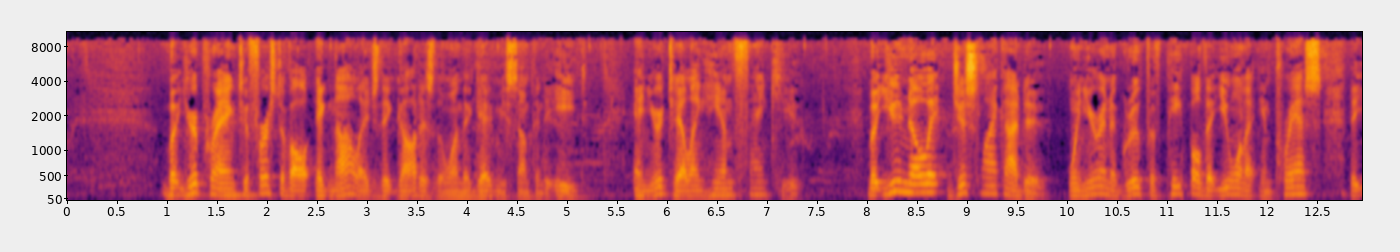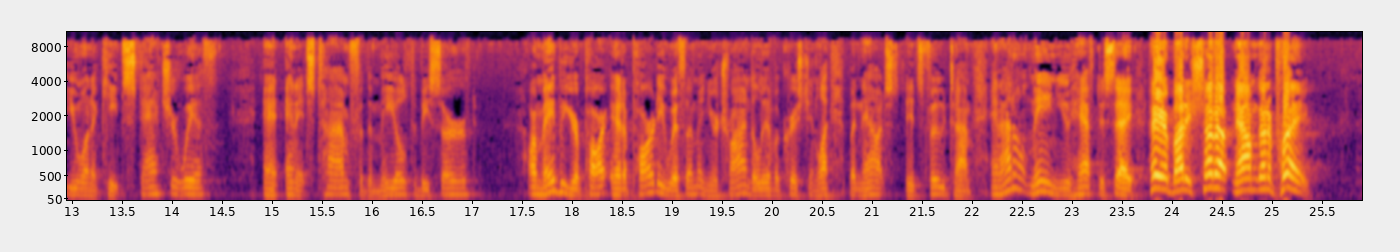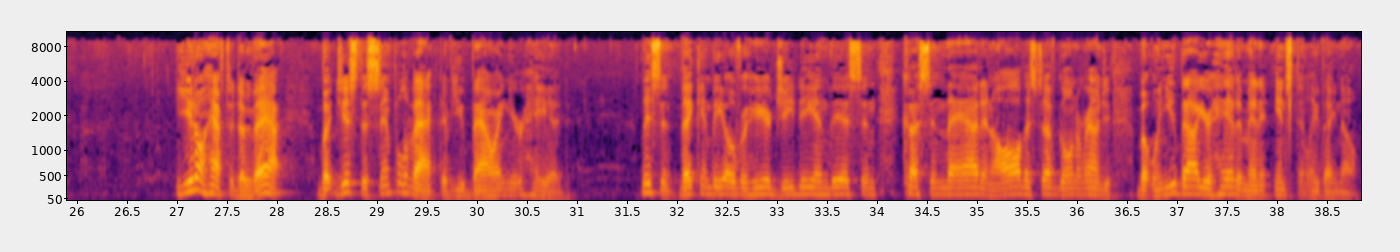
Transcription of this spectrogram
But you're praying to, first of all, acknowledge that God is the one that gave me something to eat. And you're telling Him, thank you. But you know it just like I do. When you're in a group of people that you want to impress, that you want to keep stature with, and, and it's time for the meal to be served. Or maybe you're at a party with them and you're trying to live a Christian life, but now it's, it's food time. And I don't mean you have to say, hey, everybody, shut up, now I'm going to pray. You don't have to do that. But just the simple act of you bowing your head. Listen, they can be over here GD and this and cussing that and all this stuff going around you. But when you bow your head a minute, instantly they know.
